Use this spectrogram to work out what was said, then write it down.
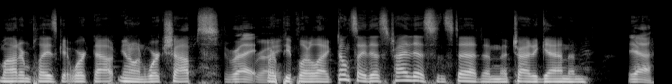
modern plays get worked out, you know, in workshops Right. Right. where people are like, "Don't say this, try this instead," and they try it again, and Yeah.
